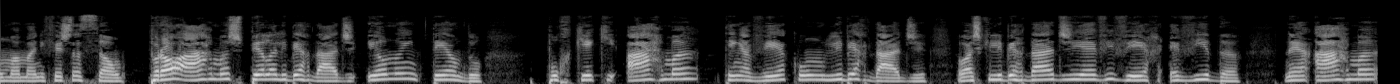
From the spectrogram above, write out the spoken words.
uma manifestação pró-armas pela liberdade. Eu não entendo por que, que arma tem a ver com liberdade. Eu acho que liberdade é viver, é vida. Né? A arma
